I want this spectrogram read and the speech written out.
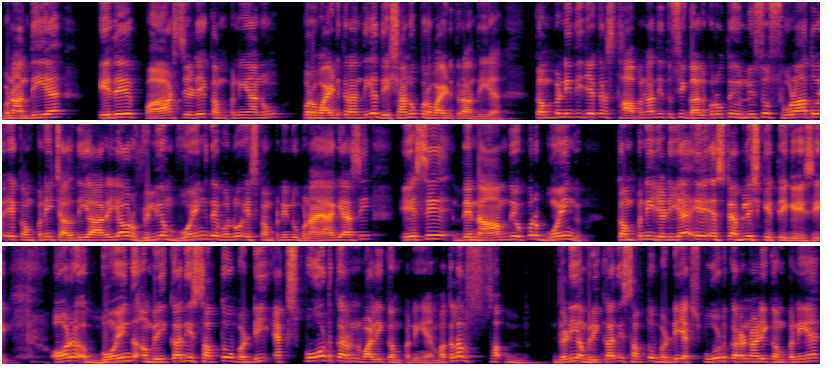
ਬਣਾਉਂਦੀ ਹੈ। ਇਹਦੇ ਪਾਰਟਸ ਜਿਹੜੇ ਕੰਪਨੀਆਂ ਨੂੰ ਪ੍ਰੋਵਾਈਡ ਕਰਾਉਂਦੀ ਹੈ, ਦੇਸ਼ਾਂ ਨੂੰ ਪ੍ਰੋਵਾਈਡ ਕਰਾਉਂਦੀ ਹੈ। ਕੰਪਨੀ ਦੀ ਜੇਕਰ ਸਥਾਪਨਾ ਦੀ ਤੁਸੀਂ ਗੱਲ ਕਰੋ, ਤਾਂ 1916 ਤੋਂ ਇਹ ਕੰਪਨੀ ਚੱਲਦੀ ਆ ਰਹੀ ਹੈ ਔਰ ਵਿਲੀਅਮ ਬੋਇੰਗ ਦੇ ਵੱਲੋਂ ਇਸ ਕੰਪਨੀ ਨੂੰ ਬਣਾਇਆ ਗਿਆ ਸੀ। ਇਸੇ ਦੇ ਨਾਮ ਦੇ ਉੱਪਰ ਬੋਇੰਗ ਕੰਪਨੀ ਜਿਹੜੀ ਹੈ ਇਹ ਐਸਟੈਬਲਿਸ਼ ਕੀਤੀ ਗਈ ਸੀ। ਔਰ ਬੋਇੰਗ ਅਮਰੀਕਾ ਦੀ ਸਭ ਤੋਂ ਵੱਡੀ ਐਕਸਪੋਰਟ ਕਰਨ ਵਾਲੀ ਕੰਪਨੀ ਹੈ। ਮਤਲਬ ਸਭ- ਜਿਹੜੀ ਅਮਰੀਕਾ ਦੀ ਸਭ ਤੋਂ ਵੱਡੀ ਐਕਸਪੋਰਟ ਕਰਨ ਵਾਲੀ ਕੰਪਨੀ ਹੈ,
